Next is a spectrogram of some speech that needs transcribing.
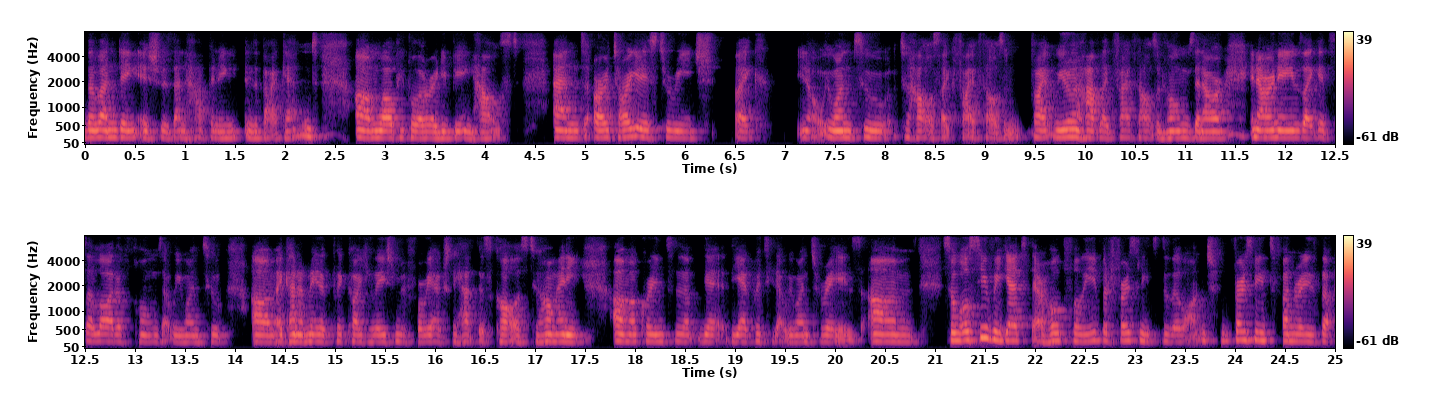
the lending issue is then happening in the back end um, while people are already being housed. And our target is to reach like you know we want to to house like 5000 five, we don't have like 5000 homes in our in our names like it's a lot of homes that we want to um, i kind of made a quick calculation before we actually had this call as to how many um, according to the, the, the, equity that we want to raise um, so we'll see if we get there hopefully but first we need to do the launch first we need to fundraise the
